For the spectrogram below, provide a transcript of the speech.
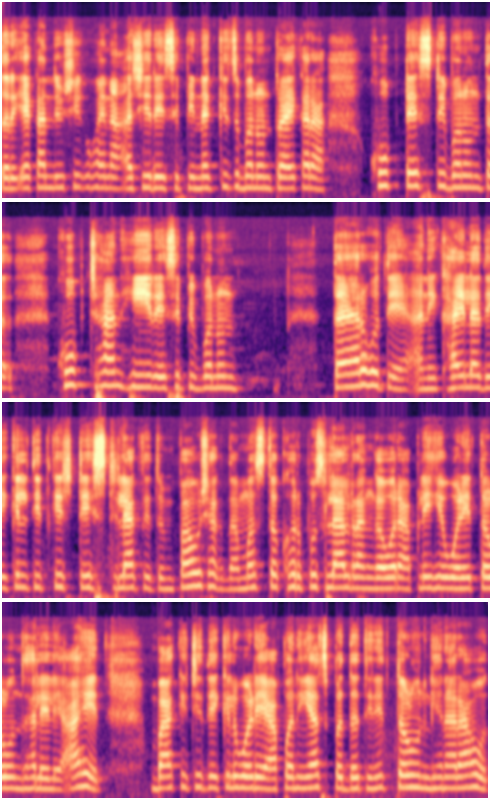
तर एका दिवशी होईना अशी रेसिपी नक्कीच बनवून ट्राय करा. खूप टेस्टी बनवून तर खूप छान ही रेसिपी बनवून तयार होते आणि खायला देखील तितकीच टेस्टी लागते. तुम्ही पाहू शकता मस्त खरपूस लाल रंगावर आपले हे वडे तळून झालेले आहेत. बाकीचे देखील वडे आपण याच पद्धतीने तळून घेणार आहोत.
